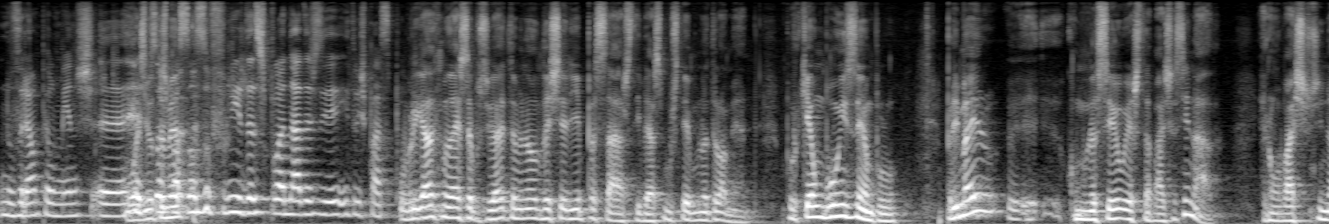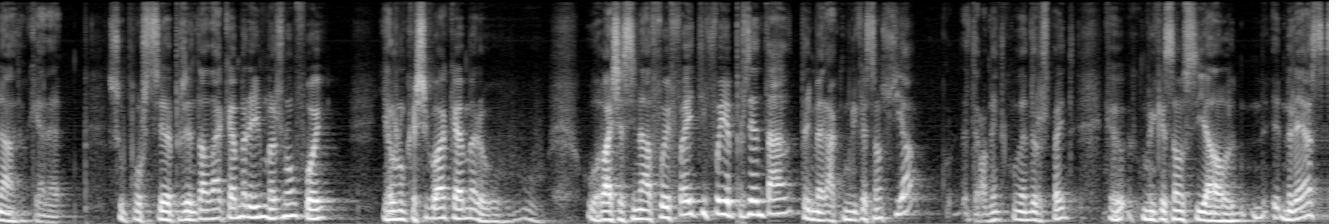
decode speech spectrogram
no verão, pelo menos, as pessoas também... possam usufruir das esplanadas e do espaço público? Obrigado que me deste essa possibilidade, também não deixaria passar, se tivéssemos tempo, naturalmente. Porque é um bom exemplo. Primeiro, como nasceu este abaixo assinado. Era um abaixo assinado que era suposto ser apresentado à Câmara, mas não foi. Ele nunca chegou à Câmara. O, o, abaixo-assinado foi feito e foi apresentado, primeiro à comunicação social, naturalmente com grande respeito que a comunicação social merece,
